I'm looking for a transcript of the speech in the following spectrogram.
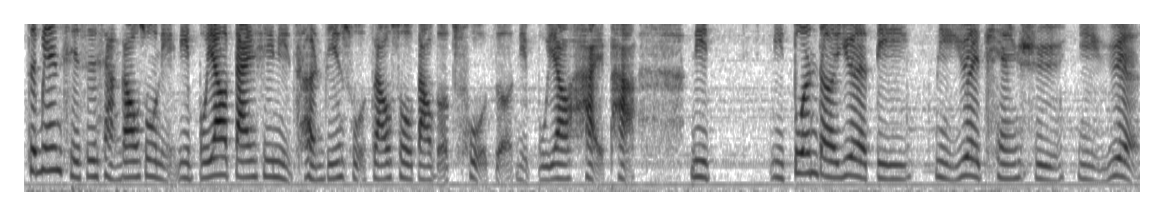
这边其实想告诉你，你不要担心你曾经所遭受到的挫折，你不要害怕。你你蹲得越低，你越谦虚，你越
